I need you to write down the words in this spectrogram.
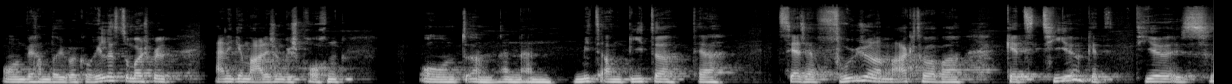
Und wir haben da über Gorillas zum Beispiel einige Male schon gesprochen. Und ähm, ein, ein Mitanbieter, der sehr, sehr früh schon am Markt war, war Gettier. Gettier ist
